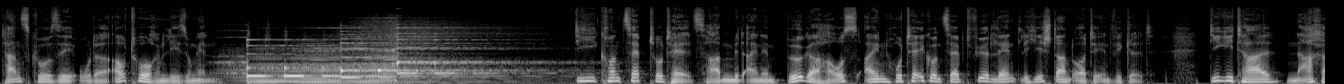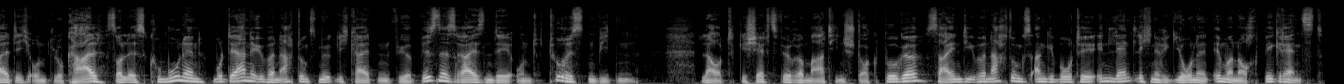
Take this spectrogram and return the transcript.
Tanzkurse oder Autorenlesungen. Die Konzepthotels haben mit einem Bürgerhaus ein Hotelkonzept für ländliche Standorte entwickelt. Digital, nachhaltig und lokal soll es Kommunen moderne Übernachtungsmöglichkeiten für Businessreisende und Touristen bieten. Laut Geschäftsführer Martin Stockburger seien die Übernachtungsangebote in ländlichen Regionen immer noch begrenzt.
